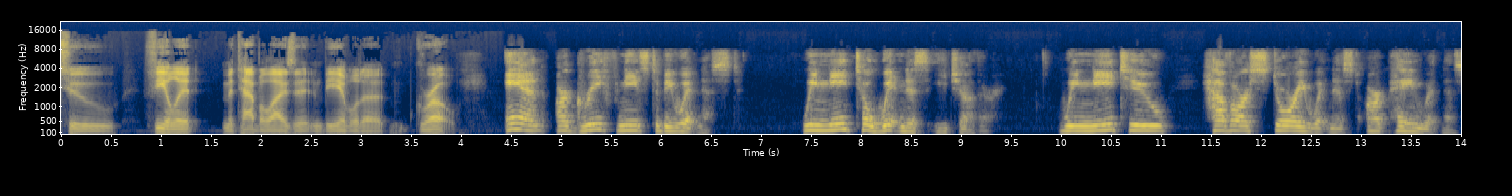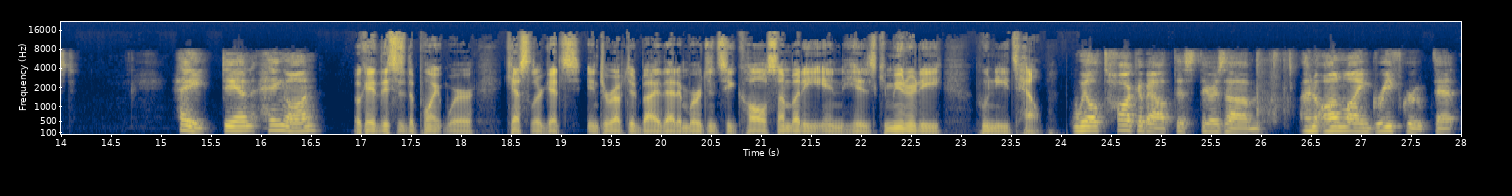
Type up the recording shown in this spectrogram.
to feel it, metabolize it, and be able to grow. And our grief needs to be witnessed. We need to witness each other. We need to have our story witnessed, our pain witnessed. Hey, Dan, hang on. Okay, this is the point where Kessler gets interrupted by that emergency call somebody in his community who needs help. We'll talk about this. There's um, an online grief group that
